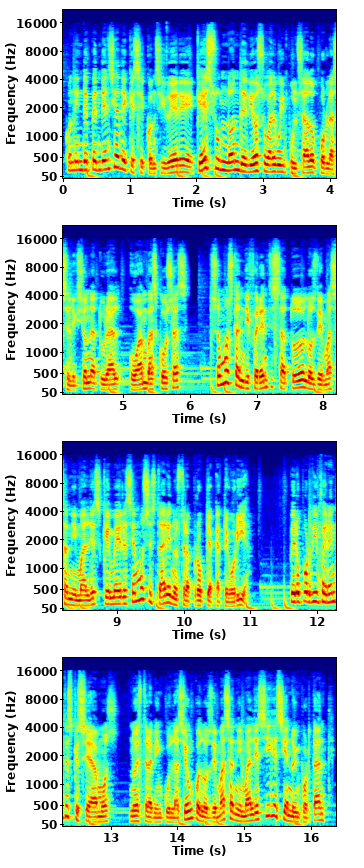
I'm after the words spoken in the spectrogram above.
con independencia de que se considere que es un don de Dios o algo impulsado por la selección natural o ambas cosas, somos tan diferentes a todos los demás animales que merecemos estar en nuestra propia categoría. Pero por diferentes que seamos, nuestra vinculación con los demás animales sigue siendo importante.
